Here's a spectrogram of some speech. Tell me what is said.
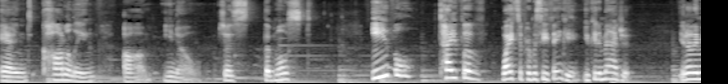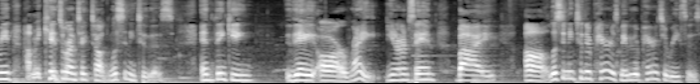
and coddling, um, you know, just the most evil type of white supremacy thinking you can imagine. You know what I mean? How many kids are on TikTok listening to this and thinking they are right? You know what I'm saying? By uh, listening to their parents. Maybe their parents are racist.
